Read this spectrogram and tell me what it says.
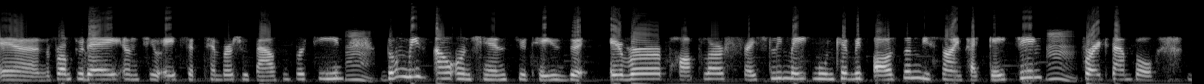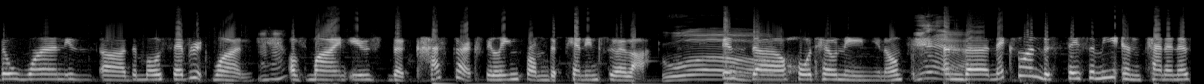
And from today until 8 September 2014, Mm. don't miss out on chance to taste the ever popular freshly made mooncake with awesome design packaging. Mm. For example, the one is uh, the most favorite one Mhm. of mine is the custard filling from the peninsula. Whoa. Is the hotel name, you know? Yeah. And the next one, the sesame and bananas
